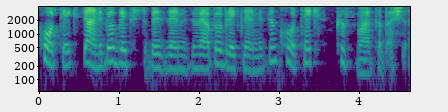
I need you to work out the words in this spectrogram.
korteks yani böbrek üstü bezlerimizin veya böbreklerimizin korteks kısmı arkadaşlar.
